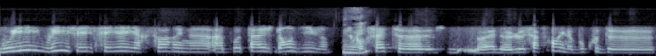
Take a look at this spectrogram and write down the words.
Oui, oui, j'ai essayé hier soir une, un potage d'endive. En fait, euh, le, safran, il a beaucoup de,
